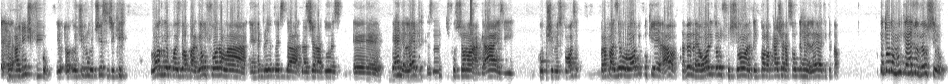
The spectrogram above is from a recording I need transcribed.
É, a gente viu, eu, eu tive notícias de que logo depois do apagão foram lá é, representantes da, das geradoras é, termoelétricas, né, que funcionam a gás e combustíveis fósseis, para fazer lobby, porque, ah, tá vendo, a eólica não funciona, tem que colocar geração termoelétrica e tal. Porque todo mundo quer resolver o seu.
